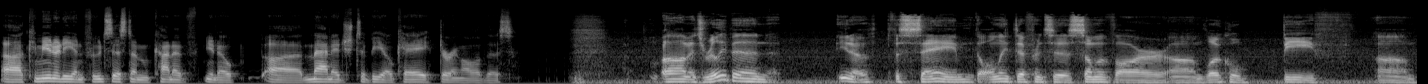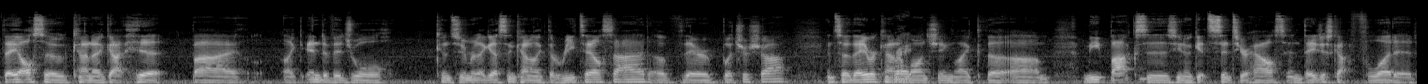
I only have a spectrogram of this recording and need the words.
uh, community and food system kind of, you know, uh, managed to be okay during all of this? Um, it's really been, you know, the same. The only difference is some of our um, local beef, um, they also kind of got hit by like individual consumers, I guess, in kind of like the retail side of their butcher shop. And so they were kind of right. launching like the um, meat boxes, you know, get sent to your house, and they just got flooded.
